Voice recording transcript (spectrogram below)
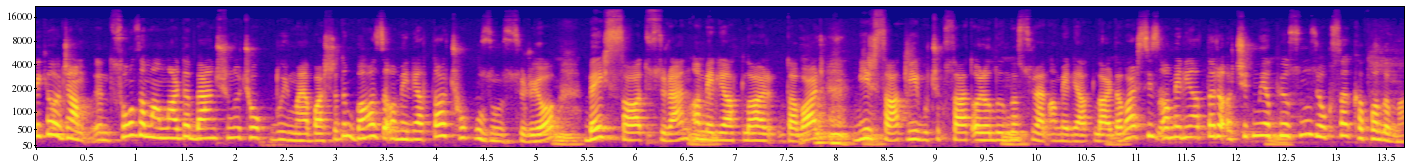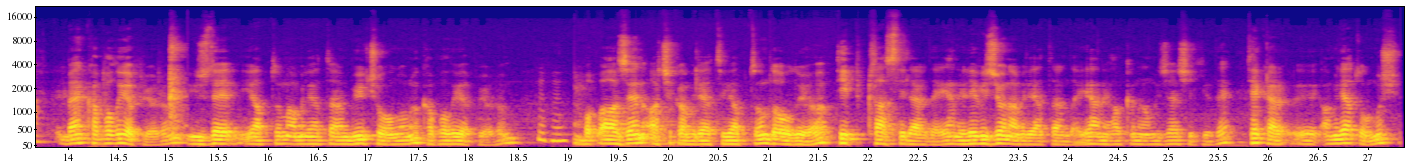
Peki hocam e, son zamanlarda ben şunu çok duymaya başladım. Bazı ameliyatlar çok uzun sürüyor. Hı. 5 saat süren Hı. ameliyatlar da var. Hı. 1 saat, 1,5 saat aralığında süren ameliyatlar da var. Siz ameliyatları açık mı yapıyorsunuz yoksa kapalı mı? Ben kapalı yapıyorum. Yüzde yaptığım ameliyatların büyük çoğunluğunu kapalı yapıyorum. Bazen açık ameliyatı yaptığım da oluyor. Tip plastilerde yani revizyon ameliyatlarında yani halkın anlayacağı şekilde tekrar e, ameliyat olmuş,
